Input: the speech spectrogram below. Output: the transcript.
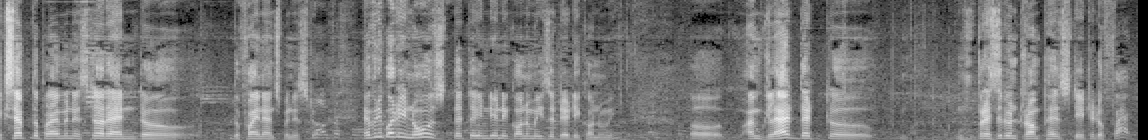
Except the prime minister and uh, the finance minister. Everybody knows that the indian economy is a dead economy. Uh, I'm glad that പ്രസിഡന്റ് President Trump has stated a fact.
